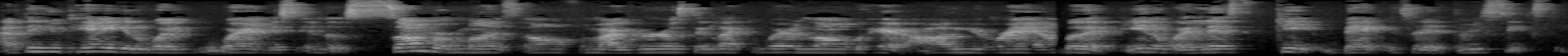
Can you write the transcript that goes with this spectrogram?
I think you can get away with wearing this in the summer months um, for my girls. They like to wear longer hair all year round. But anyway, let's get back into that 360.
